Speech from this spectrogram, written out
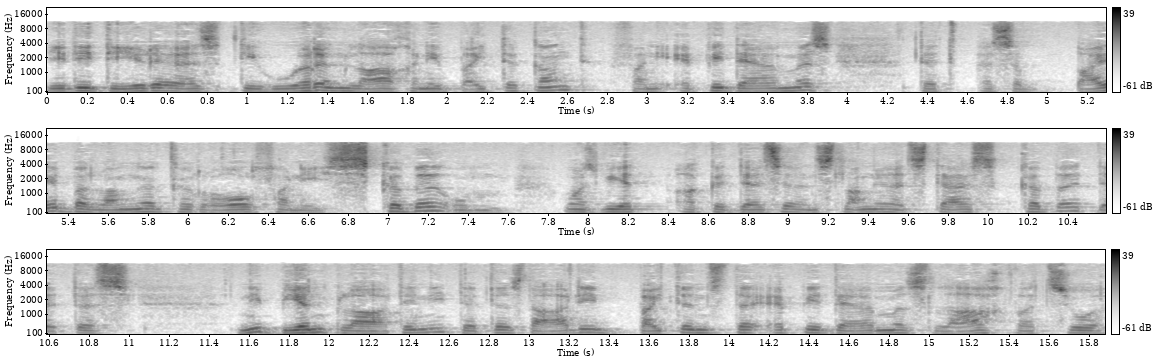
hierdie diere is die horinglaag aan die buitekant van die epidermis. Dit is 'n baie belangrike rol van die skubbe om ons weet akedisse en slange het sterk skubbe. Dit is nie beenplate nie, dit is daardie buitenste epidermis laag wat so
